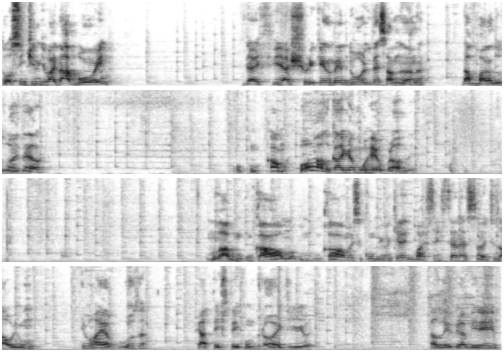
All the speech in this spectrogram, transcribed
Tô sentindo que vai dar bom, hein? Daí enfia a shuriken no meio do olho dessa nana, da baga dos olhos dela. Pô, com calma. Porra, o cara já morreu, brother. Vamos lá, vamos com calma, vamos com calma. Esse combinho aqui é bastante interessante, Zaoyun e o Hayabusa. Já testei com Droid. Já levei, já virei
